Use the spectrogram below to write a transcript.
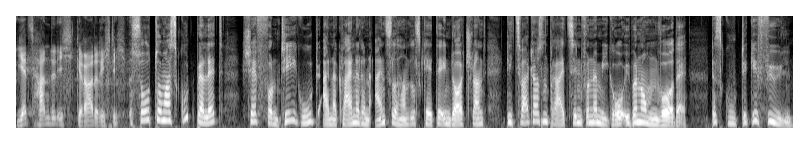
jetzt handle ich gerade richtig. So Thomas Gutberlet, Chef von Teegut, einer kleineren Einzelhandelskette in Deutschland, die 2013 von der Migro übernommen wurde. Das gute Gefühl.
